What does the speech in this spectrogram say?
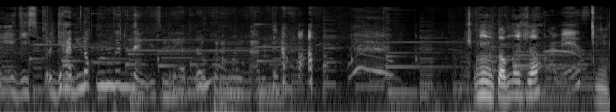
Iigis ko. Gihadlok mo ganda. Hadlok ka naman ka ante. Hmm, tamis siya. Amis? Hmm.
